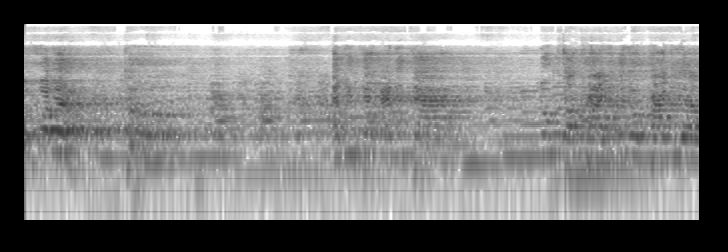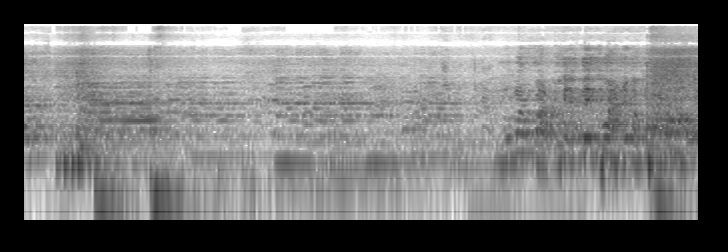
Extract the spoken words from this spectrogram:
ทุกคนเลยโธ่อันนี้จ้าอันนี้จ้าลูกสองขานี่ก็ลูกขาเดียวมึงมากอดกูให้เว้ยควันได้บอกพ่อส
